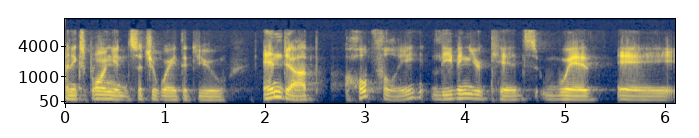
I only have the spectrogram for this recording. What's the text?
and exploring in such a way that you end up hopefully leaving your kids with a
